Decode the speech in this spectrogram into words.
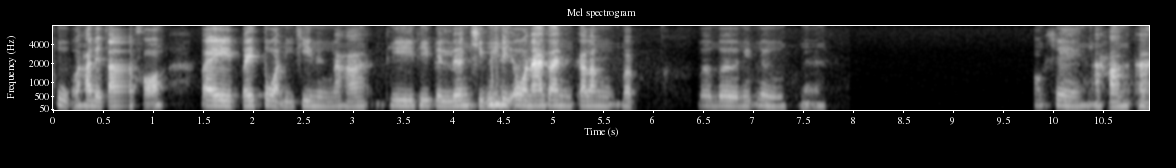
ถูกนะคะ เดี๋ยวอาจารย์ขอ ไปไปตรวจอีกทีหนึ่งนะคะ ที่ที่เป็นเรื่องคลิปวิดีโอนะอาจารย์กำลังแบบเบอร์เบอร์นิดนึงนะโอเคนะคะอะ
